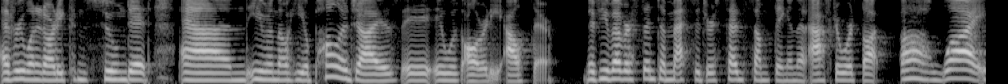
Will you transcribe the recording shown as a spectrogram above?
Everyone had already consumed it. And even though he apologized, it, it was already out there. If you've ever sent a message or said something and then afterward thought, oh, why?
